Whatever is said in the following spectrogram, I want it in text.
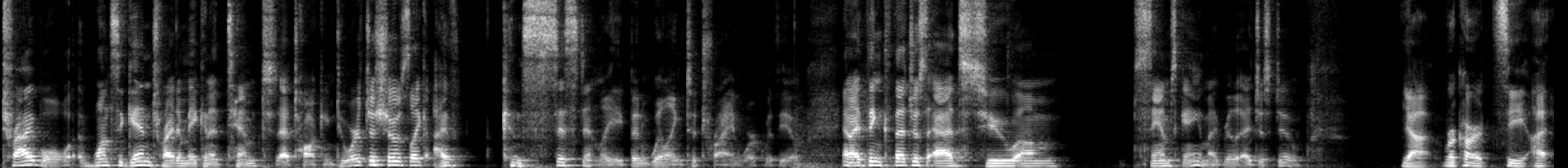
tribal once again try to make an attempt at talking to her. It just shows like I've consistently been willing to try and work with you. And I think that just adds to um, Sam's game. I really I just do. Yeah, Ricard, see, I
